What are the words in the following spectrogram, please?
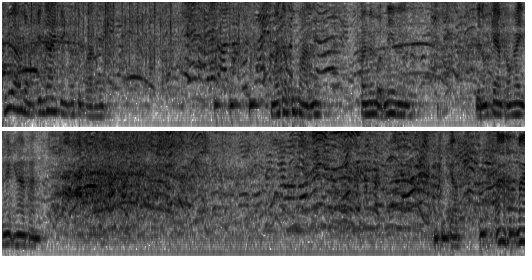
เพื่อขนมกินได้จริงครับสุพรรณเนี่ยมาจากสุพรรณเนี่ย ปไม่หมดนี่เลยเดี๋ยวน้องแก้มเขาให้ให้ห้าพันขอบคุณครับ อะ มา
